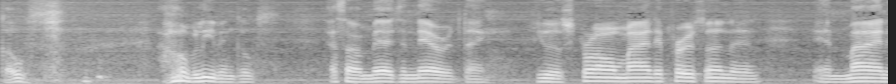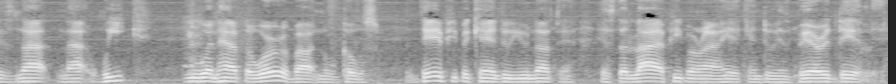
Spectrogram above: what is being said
Ghosts. I don't believe in ghosts. That's an imaginary thing. You're a strong-minded person, and and mind is not not weak. You wouldn't have to worry about no ghosts. The dead people can't do you nothing. It's the live people around here can do. It's very deadly.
